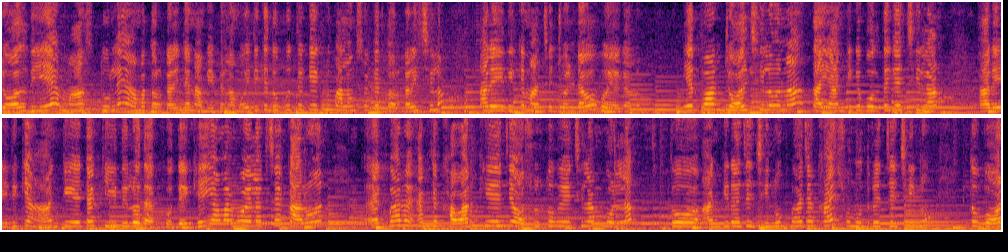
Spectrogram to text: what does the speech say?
জল দিয়ে মাছ তুলে আমার তরকারিটা নামিয়ে ফেললাম। ওইদিকে দুপুর থেকে একটু পালং শাকের তরকারি ছিল, আর এইদিকে মাছের ঝোলটাও হয়ে গেল। এরপর জল ছিল না, তাই আন্টিকে বলতে গেছিলাম, আর এইদিকে আন্টি এটা কি দিল দেখো। দেখেই আমার ভয় লাগছে, কারণ একবার একটা খাবার খেয়ে যে অসুস্থ হয়েছিলাম বললাম, তো আন্টিরা যে ঝিনুক ভাজা খায়, সমুদ্রের যে ঝিনুক, তো বর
